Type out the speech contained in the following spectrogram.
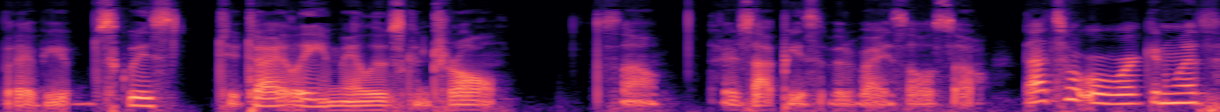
But if you squeeze too tightly, you may lose control. So there's that piece of advice also. That's what we're working with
